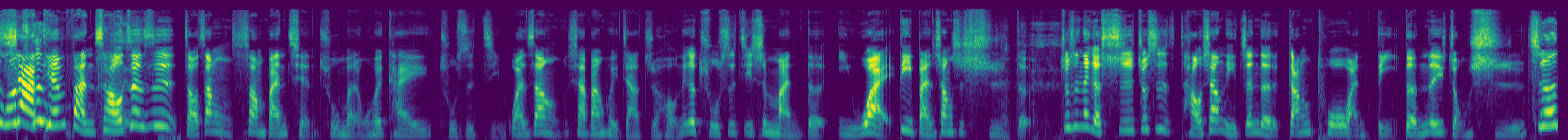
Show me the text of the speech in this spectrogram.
夏天反潮，真的是早上上班前出门我会开除湿机，晚上下班回家之后，那个除湿机是满的，以外地板上是湿的。就是那个湿，就是好像你真的刚拖完地的那一种湿，真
